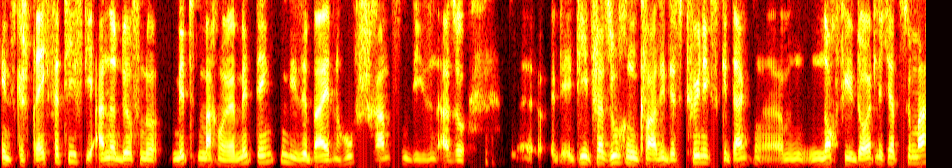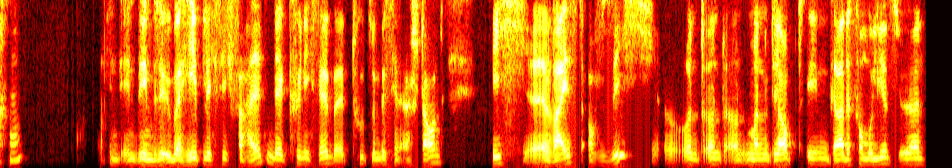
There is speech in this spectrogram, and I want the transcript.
ins Gespräch vertieft. Die anderen dürfen nur mitmachen oder mitdenken. Diese beiden Hofschranzen, die sind also, äh, die versuchen quasi des Königs Gedanken ähm, noch viel deutlicher zu machen indem sie überheblich sich verhalten. Der König selber tut so ein bisschen erstaunt, ich äh, weist auf sich und, und, und man glaubt ihn gerade formulieren zu hören,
